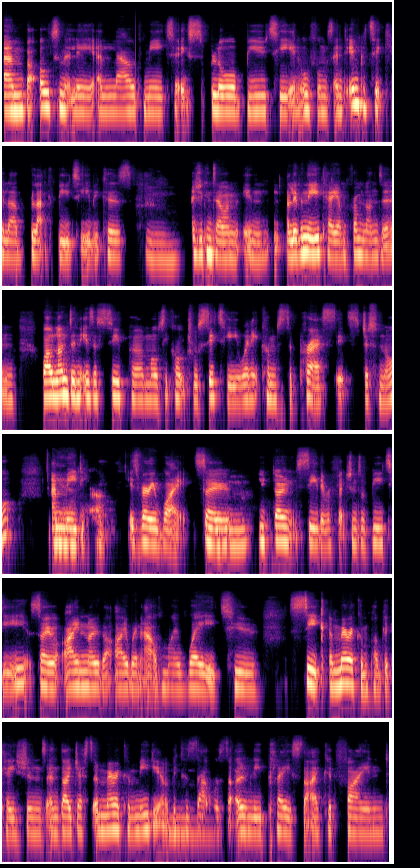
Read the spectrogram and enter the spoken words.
um, but ultimately allowed me to explore beauty in all forms and in particular black beauty because mm. as you can tell i'm in i live in the uk i'm from london while london is a super multicultural city when it comes to press it's just not and yeah. media is very white so mm-hmm. you don't see the reflections of beauty so i know that i went out of my way to seek american publications and digest american media because mm. that was the only place that i could find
